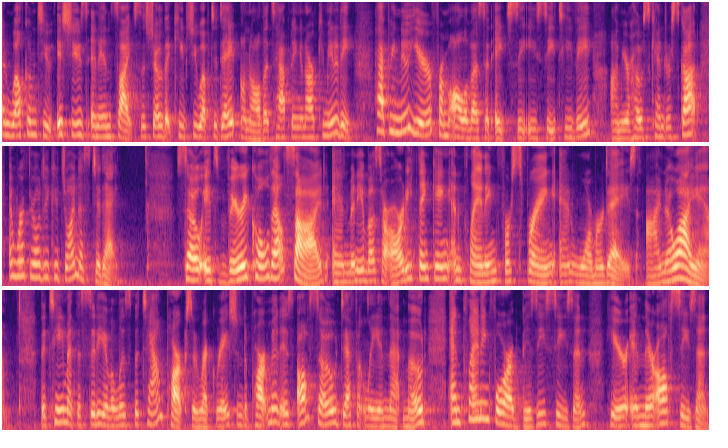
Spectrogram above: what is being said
And welcome to Issues and Insights, the show that keeps you up to date on all that's happening in our community. Happy New Year from all of us at HCEC TV. I'm your host, Kendra Scott, and we're thrilled you could join us today. So it's very cold outside, and many of us are already thinking and planning for spring and warmer days. I know I am. The team at the City of Elizabethtown Parks and Recreation Department is also definitely in that mode and planning for a busy season here in their off season.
